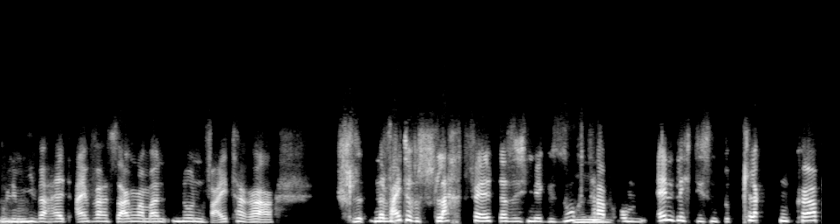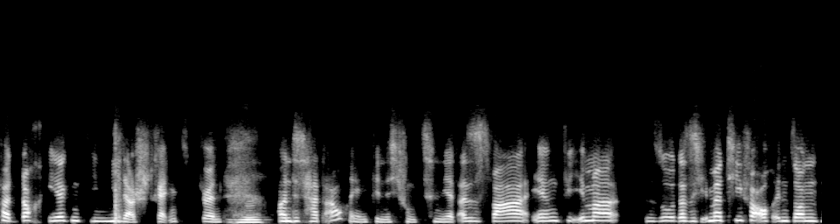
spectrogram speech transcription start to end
Bulimie mhm. war halt einfach, sagen wir mal, nur ein weiterer ein weiteres Schlachtfeld, das ich mir gesucht mhm. habe, um endlich diesen beklackten Körper doch irgendwie niederstrecken zu können. Mhm. Und es hat auch irgendwie nicht funktioniert. Also es war irgendwie immer so, dass ich immer tiefer auch in so einen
